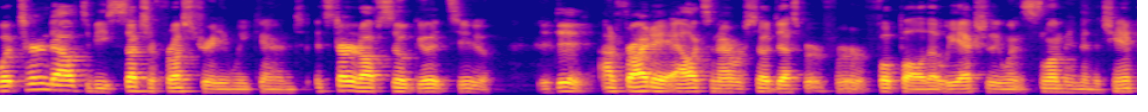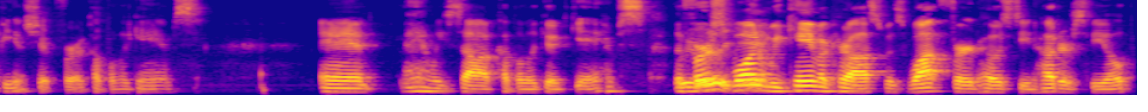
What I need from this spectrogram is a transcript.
What turned out to be such a frustrating weekend, it started off so good too. It did. On Friday, Alex and I were so desperate for football that we actually went slumming in the championship for a couple of games. And man, we saw a couple of good games. The We first really one we came across was Watford hosting Huddersfield.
